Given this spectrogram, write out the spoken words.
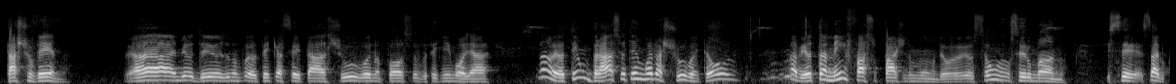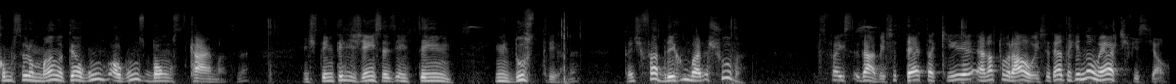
está chovendo. Ai meu Deus, eu, não, eu, tenho que aceitar a chuva, eu não posso, vou ter que me molhar. Não, eu tenho um braço, eu tenho um guarda-chuva, então sabe, eu também faço parte do mundo, eu, eu sou um ser humano. E sabe, como ser humano eu tenho algum, alguns bons karmas. Né? A gente tem inteligência, a gente tem indústria. Né? Então a gente fabrica um guarda-chuva. Esse teto aqui é natural, esse teto aqui não é artificial.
